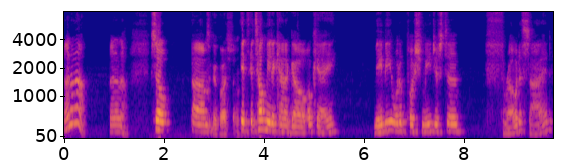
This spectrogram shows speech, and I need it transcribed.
I don't know. I don't know. So um, That's a good question. it, it's helped me to kind of go, okay, maybe it would have pushed me just to throw it aside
